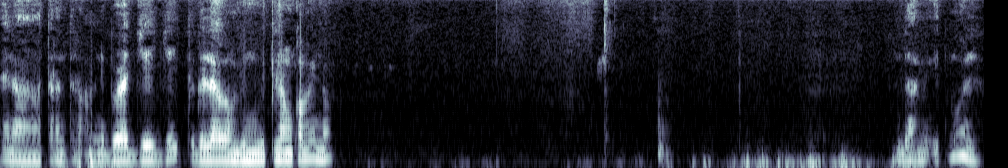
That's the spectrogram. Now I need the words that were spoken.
Ayan na, tarantara kami ni Brad JJ. Tagalawang bingwit lang kami, no? Ang daming itmol.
